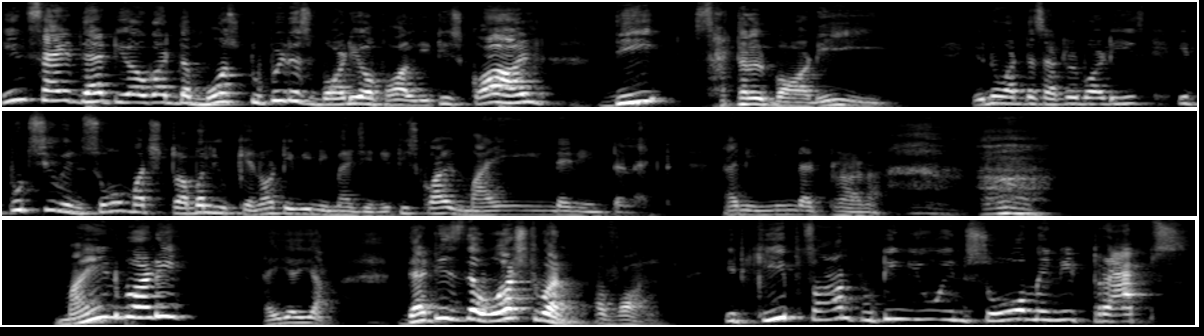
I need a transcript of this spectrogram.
inside that you have got the most stupidest body of all it is called the subtle body you know what the subtle body is? It puts you in so much trouble you cannot even imagine. It is called mind and intellect. And in that prana. mind body? yeah. That is the worst one of all. It keeps on putting you in so many traps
